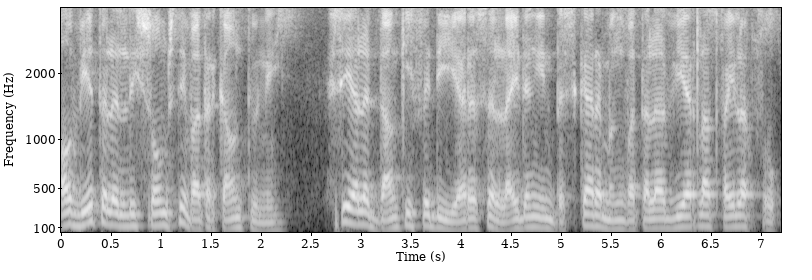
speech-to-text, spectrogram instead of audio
Al weet hulle nie soms nie watter kant toe nie. Sê hulle dankie vir die Here se leiding en beskerming wat hulle weer laat veilig voel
